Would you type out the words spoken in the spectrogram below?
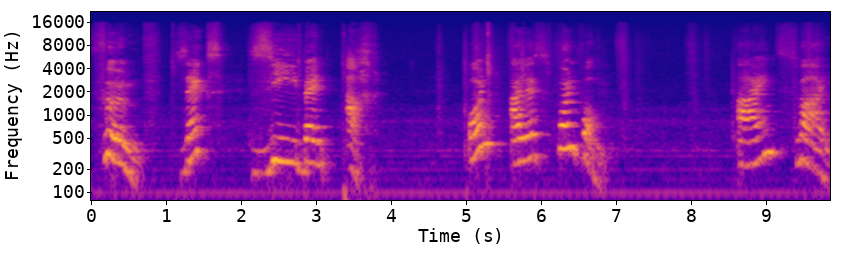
fünf, sechs, sieben, acht. Und alles von vorn. Eins, zwei,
